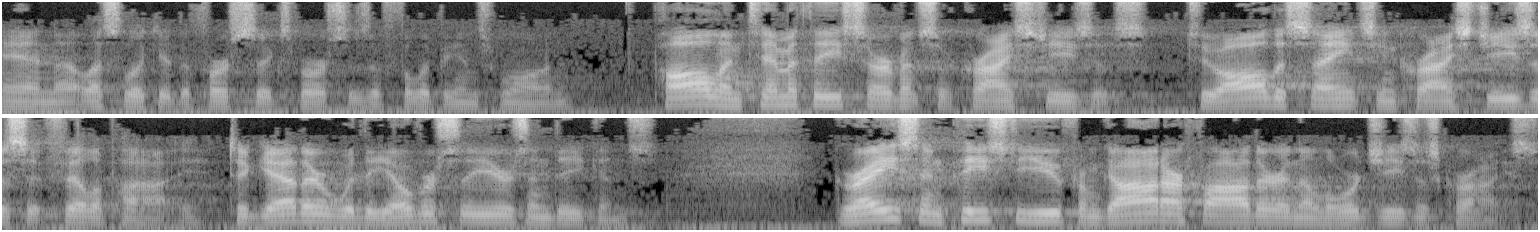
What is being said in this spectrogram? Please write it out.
and uh, let's look at the first six verses of Philippians 1. Paul and Timothy, servants of Christ Jesus, to all the saints in Christ Jesus at Philippi, together with the overseers and deacons. Grace and peace to you from God our Father and the Lord Jesus Christ.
